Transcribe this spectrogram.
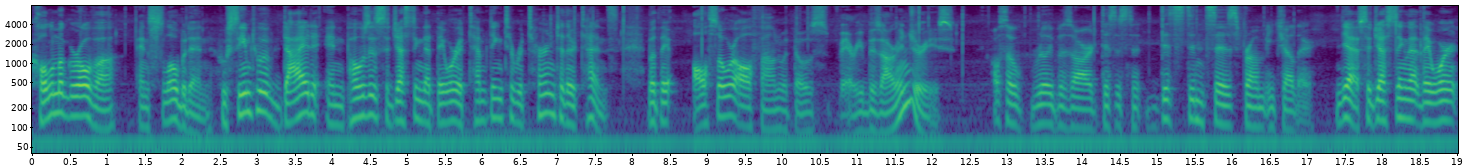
Kolomogrova, and Slobodin, who seemed to have died in poses suggesting that they were attempting to return to their tents, but they also were all found with those very bizarre injuries. also really bizarre distan- distances from each other Yeah, suggesting that they weren't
